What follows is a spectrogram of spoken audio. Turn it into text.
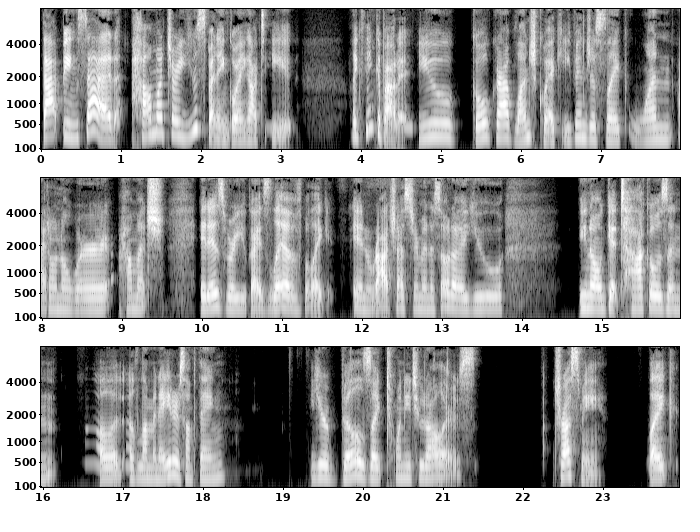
That being said how much are you spending going out to eat? Like think about it. You go grab lunch quick, even just like one, I don't know where, how much it is where you guys live, but like in Rochester, Minnesota, you, you know, get tacos and a, a lemonade or something, your bill's like $22. Trust me. Like,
